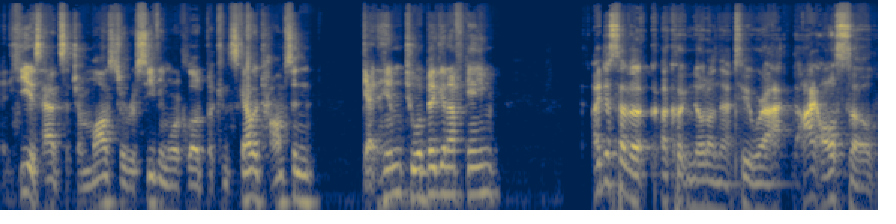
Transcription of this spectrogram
And he has had such a monster receiving workload. But can Skylar Thompson get him to a big enough game? I just have a, a quick note on that too, where I, I also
